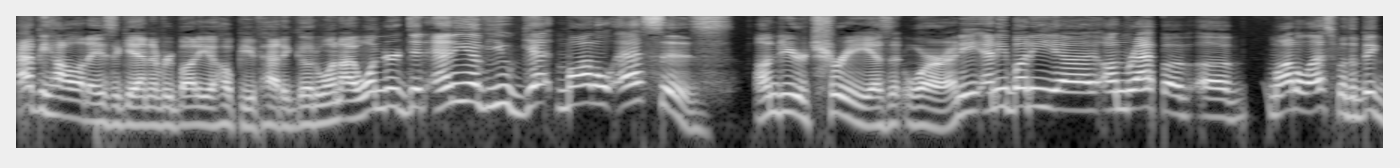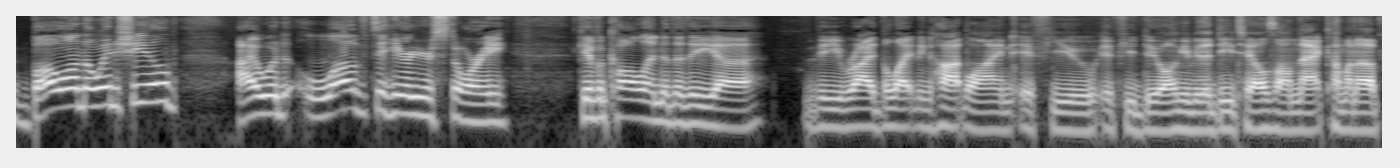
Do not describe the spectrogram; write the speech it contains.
Happy holidays again, everybody. I hope you've had a good one. I wonder, did any of you get Model S's under your tree, as it were? Any anybody uh, unwrap a, a Model S with a big bow on the windshield? I would love to hear your story. Give a call into the the, uh, the Ride the Lightning hotline if you if you do. I'll give you the details on that coming up.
